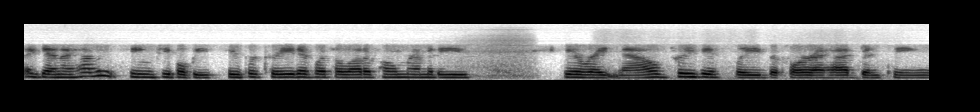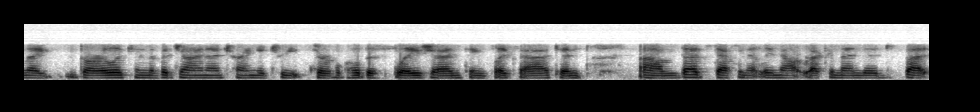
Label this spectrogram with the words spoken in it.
again, I haven't seen people be super creative with a lot of home remedies here right now. Previously, before I had been seeing like garlic in the vagina trying to treat cervical dysplasia and things like that, and um, that's definitely not recommended. But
